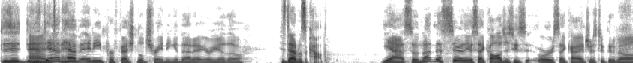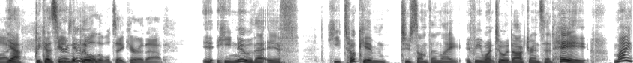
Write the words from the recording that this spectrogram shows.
Does, it, does his dad have any professional training in that area though? His dad was a cop. Yeah, so not necessarily a psychologist who's, or a psychiatrist who could have been like, yeah, because he here's knew a pill that will take care of that. it, he knew that if he took him to something like if he went to a doctor and said, "Hey, my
